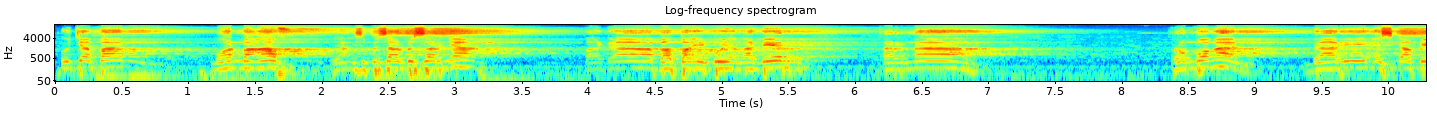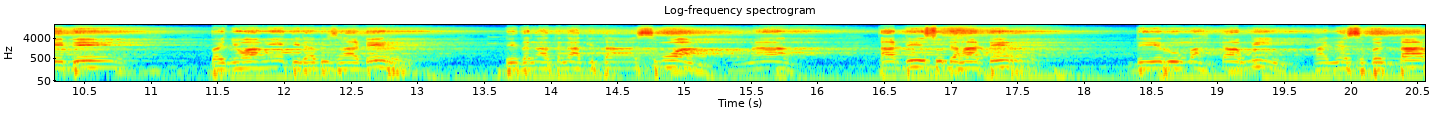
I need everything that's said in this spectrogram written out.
ucapan mohon maaf yang sebesar-besarnya pada Bapak Ibu yang hadir karena rombongan dari SKPD Banyuwangi tidak bisa hadir di tengah-tengah kita semua. Karena tadi sudah hadir di rumah kami hanya sebentar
